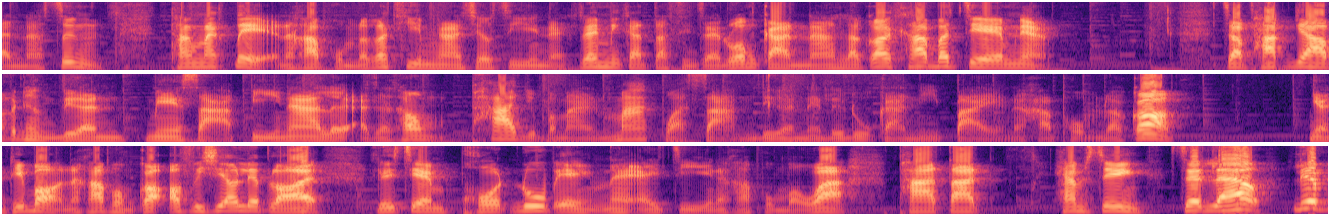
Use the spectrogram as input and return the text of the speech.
นด์นะซึ่งทั้งนักเตะนะครับผมแล้วก็ทีมงานเชลซีเนี่ยได้มีการตัดสินใจร่วมกันนะแล้วก็คาดว่าเจมเนี่ย จะพักยาวไปถึงเดือนเมษาปีหน้าเลย อาจจะต้องพลาดอยู่ประมาณมากกว่า 3 เดือนในฤดูกาลนี้ไปนะครับผมแล้วก็อย่างที่บอกนะครับผมก็ออฟฟิเชียลเรียบร้อยหรือเจมโพสต์รูปเองใน IG นะครับผมบอกว่าผ่าตัดแฮมสตริงเสร็จแล้วเรียบ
